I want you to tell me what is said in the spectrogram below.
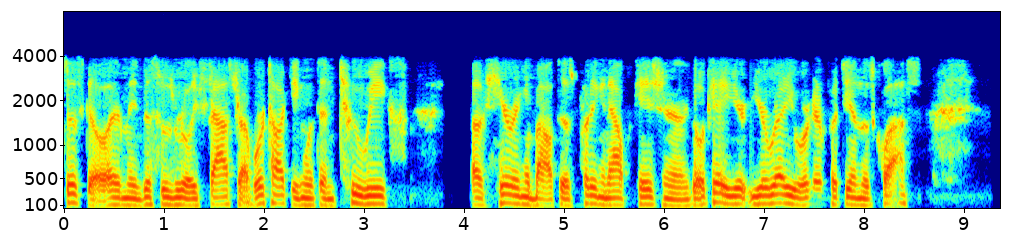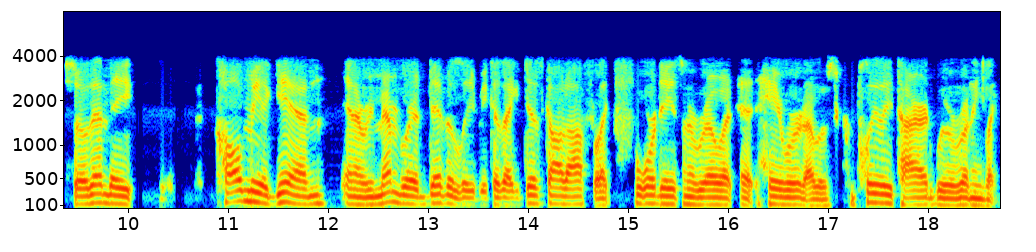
Francisco. I mean, this was really fast track. We're talking within two weeks of hearing about this, putting an application in, and go, okay, you're you're ready. We're going to put you in this class. So then they called me again, and I remember it vividly because I just got off like four days in a row at, at Hayward. I was completely tired. We were running like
